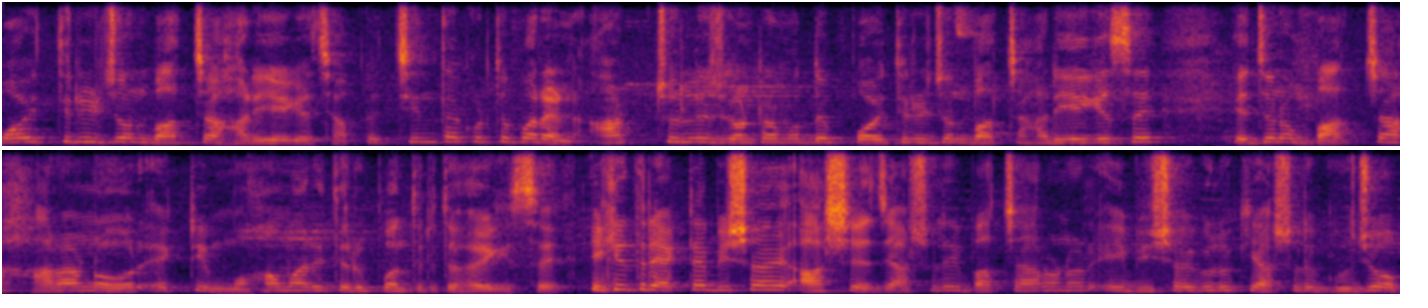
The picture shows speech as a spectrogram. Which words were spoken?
পঁয়ত্রিশ জন বাচ্চা হারিয়ে গেছে। আপনি চিন্তা করতে পারেন আটচল্লিশ ঘণ্টার মধ্যে পঁয়ত্রিশ জন বাচ্চা হারিয়ে গেছে। এর জন্য বাচ্চা হারানোর একটি মহামারীতে রূপান্তরিত হয়ে গেছে। এক্ষেত্রে একটা বিষয় আসে যে আসলে বাচ্চা হারানোর এই বিষয়গুলো কি আসলে গুজব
